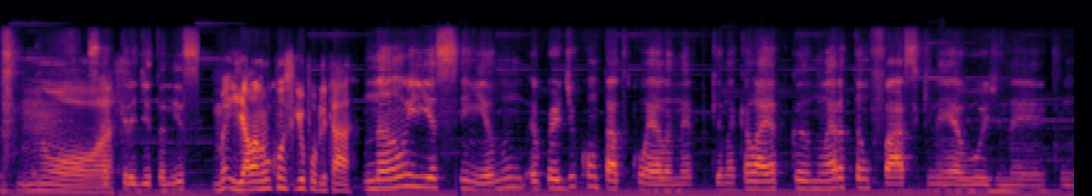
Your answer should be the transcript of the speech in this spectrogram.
Nossa. Você acredita nisso? E ela não conseguiu publicar? Não, e assim, eu não eu perdi o contato com ela, né? Porque naquela época não era tão fácil que nem é hoje, né? Com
